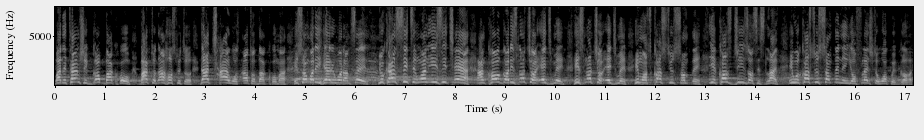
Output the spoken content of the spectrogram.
By the time she got back home, back to that hospital, that child was out of that coma. Is somebody hearing what I'm saying? You can't sit in one easy chair and call God. He's not your age mate. He's not your age mate. He must cost you something. It cost Jesus his life. It will cost you something in your flesh to walk with God.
